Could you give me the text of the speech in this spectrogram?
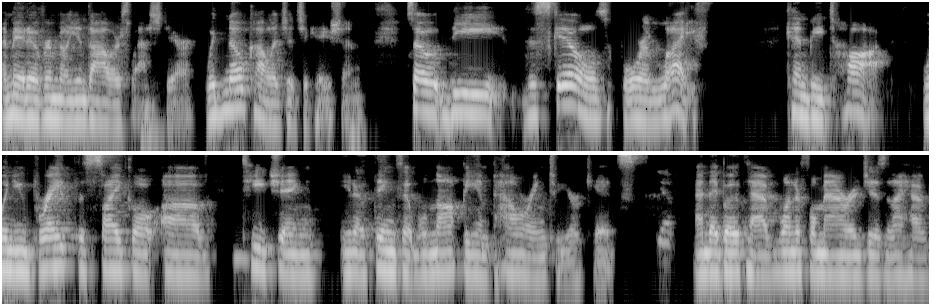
and made over a million dollars last year with no college education. So the the skills for life can be taught when you break the cycle of teaching you know things that will not be empowering to your kids yep. and they both have wonderful marriages and i have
